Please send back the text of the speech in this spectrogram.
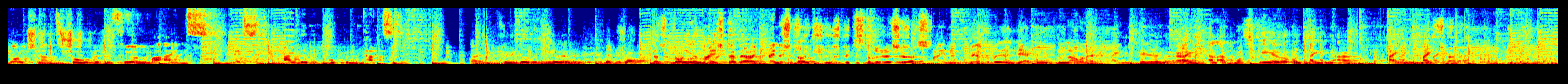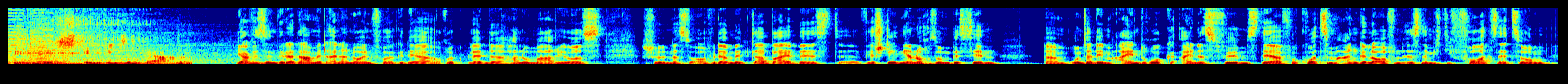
Deutschlands Showregisseur Nummer 1 lässt alle Puppen tanzen. Ein Psychospiel mit Schock. Das neue Meisterwerk eines deutschen Spitzenregisseurs. Ein Wirbel der guten Laune. Ein Film reich an Atmosphäre und Eigenart. Ein Meisterwerk. Demnächst in diesem Theater. Ja, wir sind wieder da mit einer neuen Folge der Rückblende. Hallo Marius, schön, dass du auch wieder mit dabei bist. Äh, wir stehen ja noch so ein bisschen ähm, unter dem Eindruck eines Films, der vor kurzem angelaufen ist, nämlich die Fortsetzung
